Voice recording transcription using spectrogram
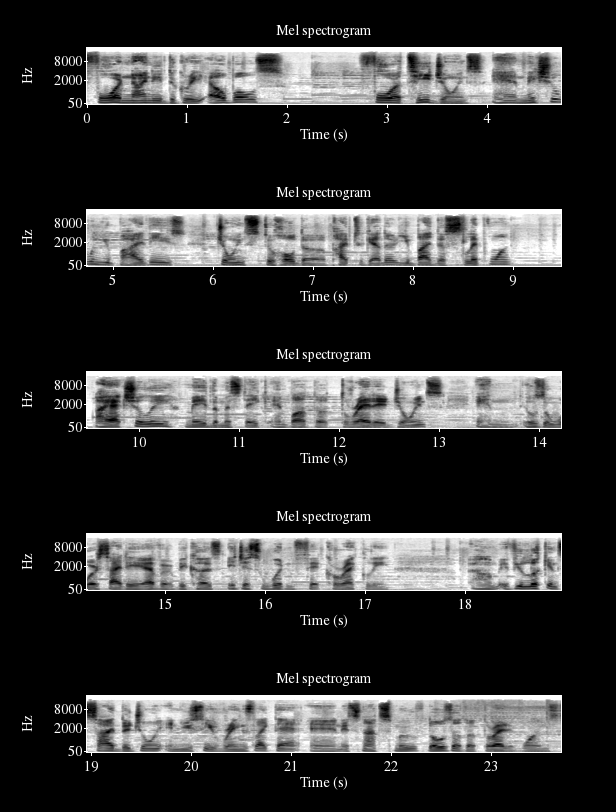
four 90 degree elbows, four T-joints, and make sure when you buy these joints to hold the pipe together, you buy the slip one. I actually made the mistake and bought the threaded joints and it was the worst idea ever because it just wouldn't fit correctly. Um, if you look inside the joint and you see rings like that and it's not smooth, those are the threaded ones.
